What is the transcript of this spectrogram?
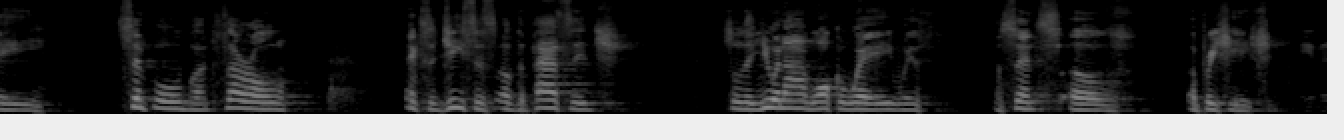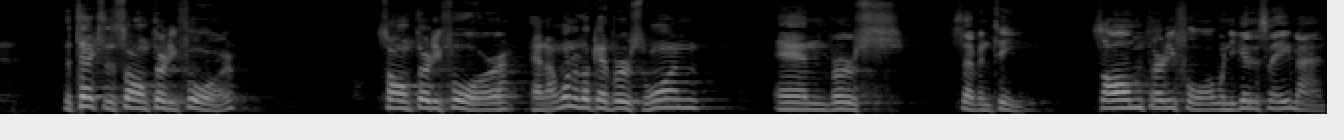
a simple but thorough exegesis of the passage so that you and I walk away with a sense of appreciation. Amen. The text is Psalm 34. Psalm 34, and I want to look at verse 1 and verse 17. Psalm 34, when you get it, say amen. amen.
